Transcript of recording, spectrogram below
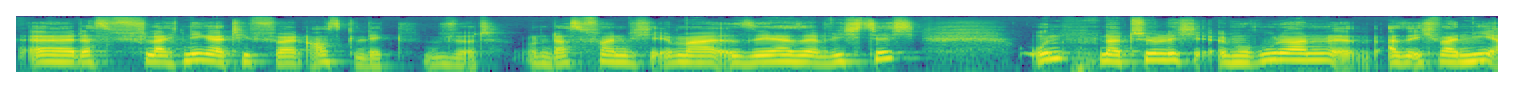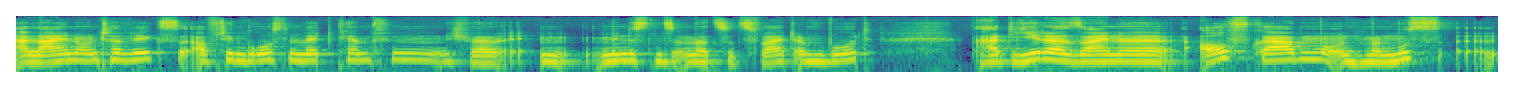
äh, das vielleicht negativ für einen ausgelegt wird. Und das fand ich immer sehr, sehr wichtig. Und natürlich im Rudern, also ich war nie alleine unterwegs auf den großen Wettkämpfen. Ich war mindestens immer zu zweit im Boot. Hat jeder seine Aufgaben und man muss äh,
